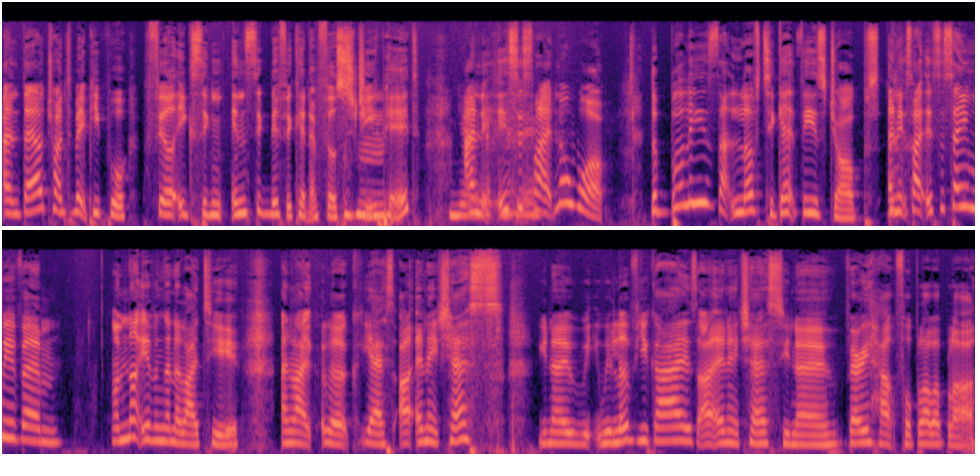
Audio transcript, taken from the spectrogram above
and they are trying to make people feel insign- insignificant and feel stupid. Yeah, and it's just definitely. like, know what? The bullies that love to get these jobs, and it's like it's the same with um I'm not even going to lie to you. And like, look, yes, our NHS, you know, we, we love you guys. Our NHS, you know, very helpful, blah, blah, blah.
